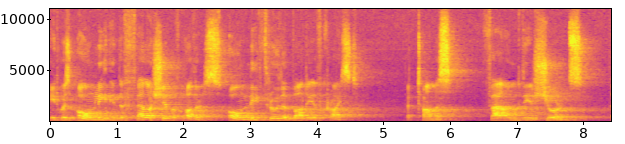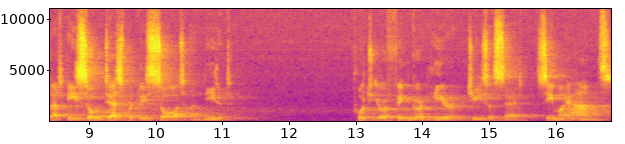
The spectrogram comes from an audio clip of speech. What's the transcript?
It was only in the fellowship of others, only through the body of Christ, that Thomas found the assurance that he so desperately sought and needed. Put your finger here, Jesus said. See my hands.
